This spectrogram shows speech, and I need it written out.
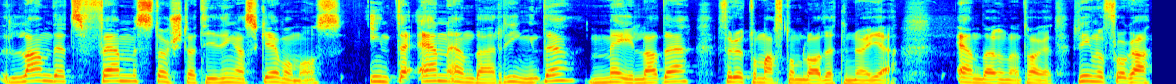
landets fem största tidningar skrev om oss. Inte en enda ringde, mejlade, förutom Aftonbladet Nöje enda undantaget. Ring och fråga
